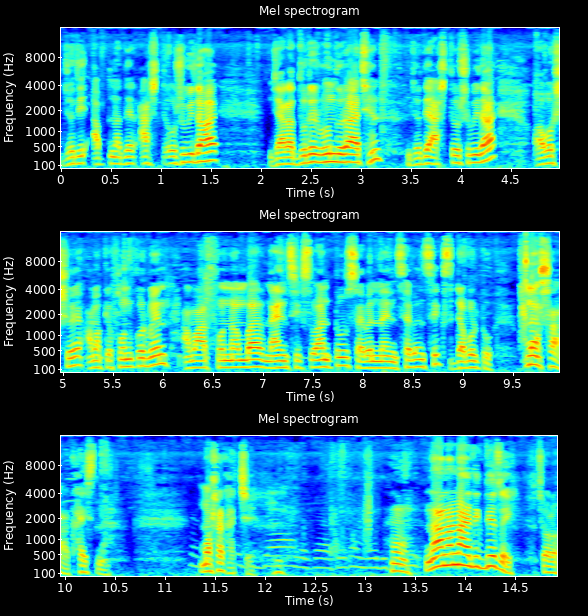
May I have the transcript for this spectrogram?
যদি আপনাদের আসতে অসুবিধা হয়, যারা দূরের বন্ধুরা আছেন, যদি আসতে অসুবিধা হয়, অবশ্যই আমাকে ফোন করবেন। আমার phone number nine six one two seven nine seven six double two. মশা খাইস না। মশা খাচ্ছে। হ্যাঁ। না না না, এদিক দিয়ে যাই। চলো।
